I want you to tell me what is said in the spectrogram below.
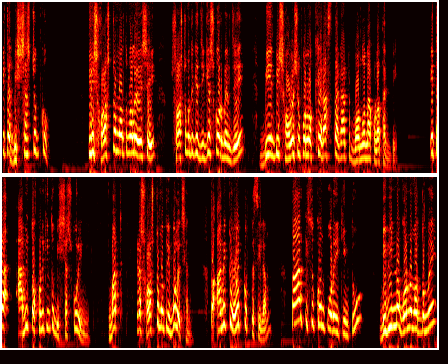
এটা বিশ্বাসযোগ্য? তিনি স্বরাষ্ট্র মন্ত্রণালয়ে এসে স্বরাষ্ট্রমন্ত্রীকে জিজ্ঞেস করবেন যে, বিএনপি সমাবেশ উপলক্ষে রাস্তাঘাট বন্ধ না খোলা থাকবে? এটা আমি তখনই কিন্তু বিশ্বাস করিনি। বাট এটা স্বরাষ্ট্রমন্ত্রী বলেছেন। তো আমি একটু ওয়েট করতেছিলাম। তার কিছুক্ষণ পরেই কিন্তু বিভিন্ন গণমাধ্যমে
